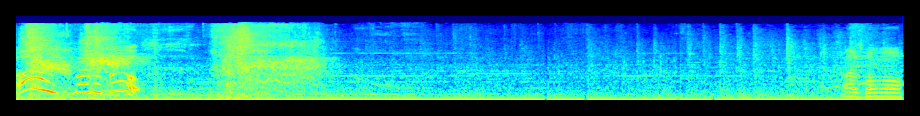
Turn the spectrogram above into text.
Oh, mother up! That was one more.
